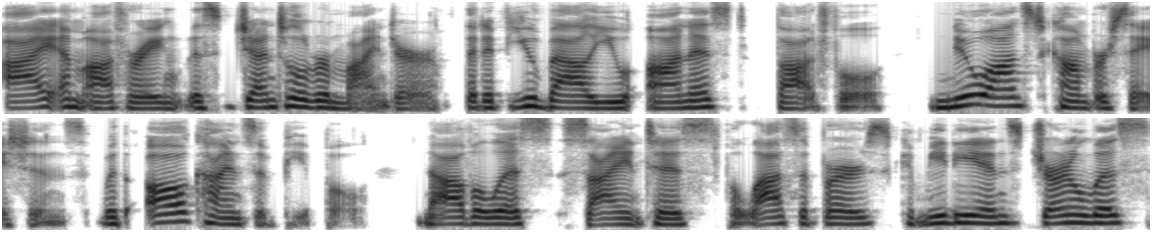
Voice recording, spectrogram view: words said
I am offering this gentle reminder that if you value honest, thoughtful, nuanced conversations with all kinds of people, novelists, scientists, philosophers, comedians, journalists,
